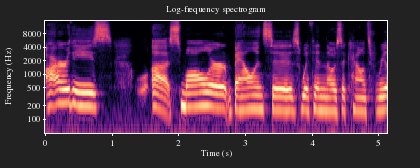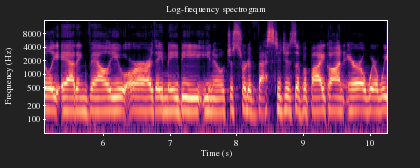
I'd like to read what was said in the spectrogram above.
Are these uh, smaller balances within those accounts really adding value, or are they maybe you know just sort of vestiges of a bygone era where we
